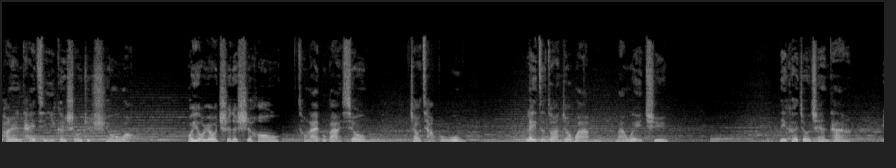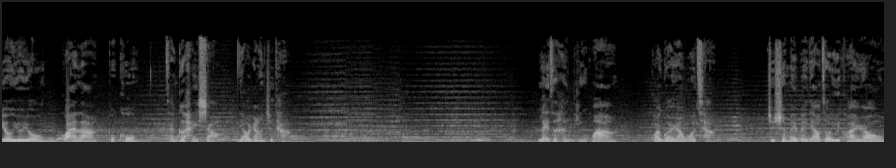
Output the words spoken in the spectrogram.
旁人抬起一根手指羞我。我有肉吃的时候，从来不罢休，照抢不误。雷子端着碗，蛮委屈。尼克就劝他：“呦呦呦，乖啦，不哭，咱哥还小，你要让着他。”雷子很听话，乖乖让我抢。只是每被叼走一块肉，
